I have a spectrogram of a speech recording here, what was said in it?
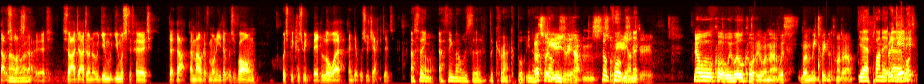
That was the Oh, last right. I heard. So I, I don't know. You you must have heard that that amount of money that was wrong was because we'd bid lower and it was rejected. I think So- I think that was the the crack, but you know That's what don't- usually happens. don't That's what we quote me on it. do. No, we'll call We will quote you on that with when we tweet the pod out. Yeah, Planet. But again, uh, he-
